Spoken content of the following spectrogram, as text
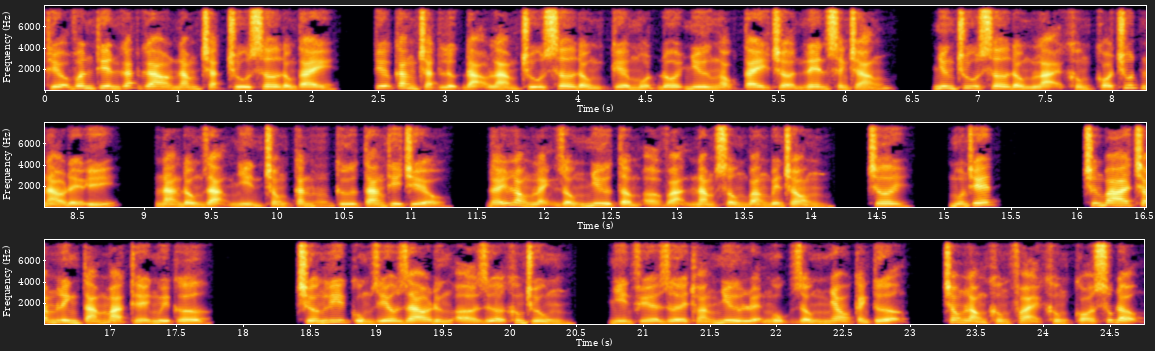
Thiệu Vân Thiên gắt gao nắm chặt Chu Sơ Đồng tay, kia căng chặt lực đạo làm Chu Sơ Đồng kia một đôi như ngọc tay trở nên xanh trắng, nhưng Chu Sơ Đồng lại không có chút nào để ý, nàng đồng dạng nhìn trong căn cứ tang thi triều, đáy lòng lạnh giống như tẩm ở vạn năm sông băng bên trong, chơi, muốn chết. Chương 308 mặt thế nguy cơ. Trường Ly cùng Diêu Giao đứng ở giữa không trung, nhìn phía dưới thoáng như luyện ngục giống nhau cảnh tượng, trong lòng không phải không có xúc động.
